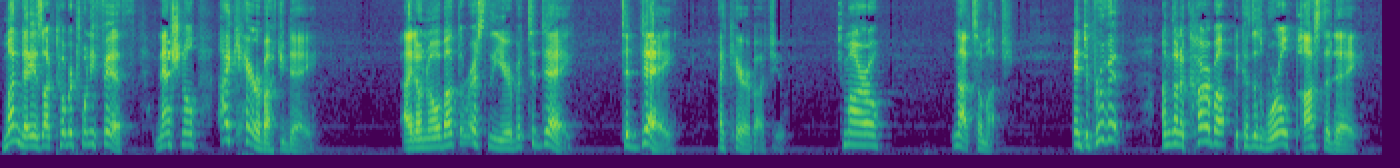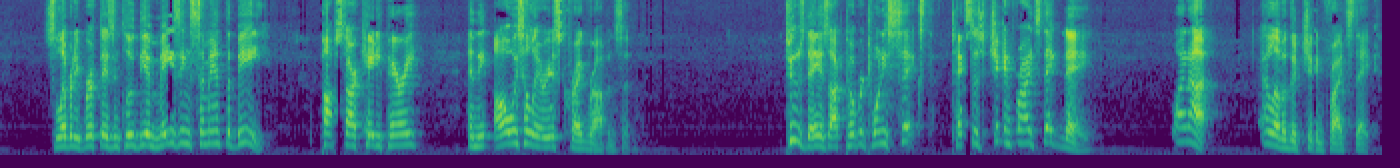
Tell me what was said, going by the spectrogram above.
Monday is October 25th, National I Care About You Day. I don't know about the rest of the year, but today, today, I care about you. Tomorrow, not so much. And to prove it, I'm going to carve up because it's World Pasta Day. Celebrity birthdays include the amazing Samantha Bee, pop star Katy Perry, and the always hilarious Craig Robinson. Tuesday is October 26th, Texas Chicken Fried Steak Day. Why not? I love a good chicken fried steak,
